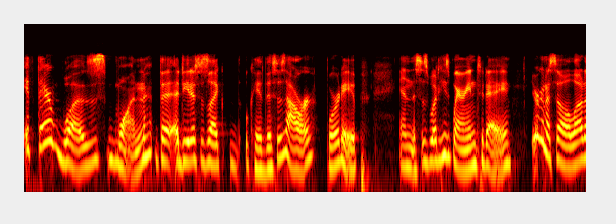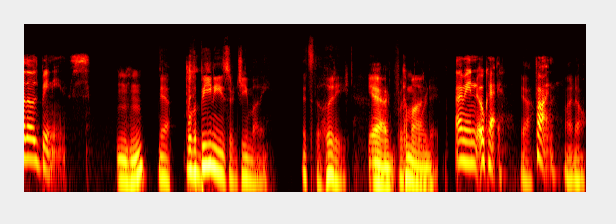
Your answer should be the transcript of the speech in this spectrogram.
if there was one that Adidas is like, okay, this is our bored ape, and this is what he's wearing today, you're going to sell a lot of those beanies. Mm-hmm. Yeah. Well, the beanies are G money. It's the hoodie. Yeah, come on. Ape. I mean, okay. Yeah. Fine. I know.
